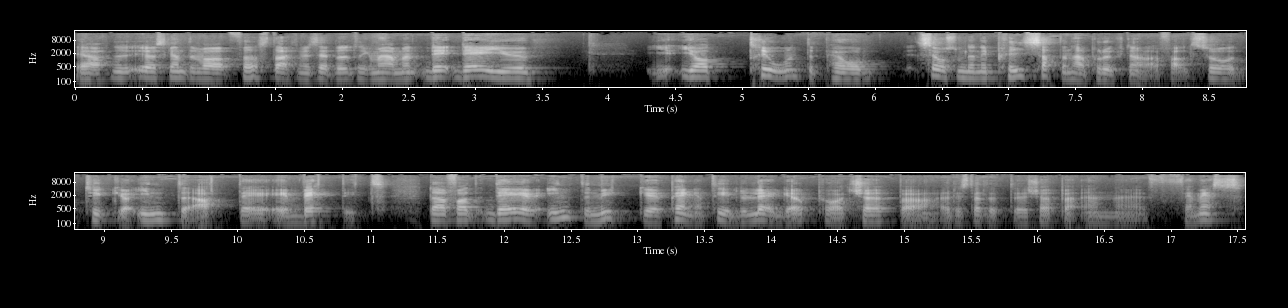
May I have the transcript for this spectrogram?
ja, nu- jag ska inte vara för stark med sätt att uttrycka mig här, men det, det är ju... Jag tror inte på... Så som den är prissatt den här produkten i alla fall, så tycker jag inte att det är vettigt. Därför att det är inte mycket pengar till du lägger på att köpa, eller istället eh, köpa en eh, 5S.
